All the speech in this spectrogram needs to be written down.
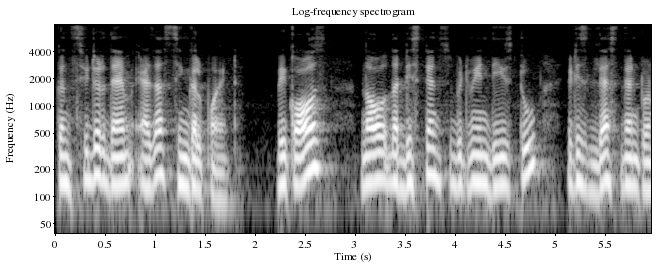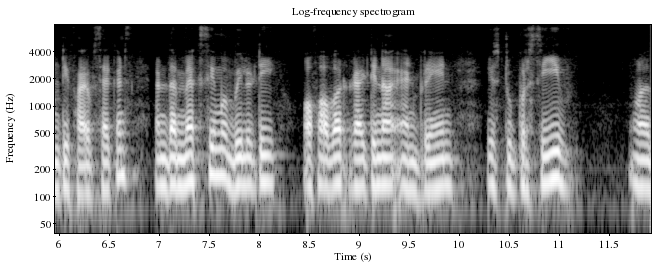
consider them as a single point because now the distance between these two it is less than 25 seconds and the maximum ability of our retina and brain is to perceive uh,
